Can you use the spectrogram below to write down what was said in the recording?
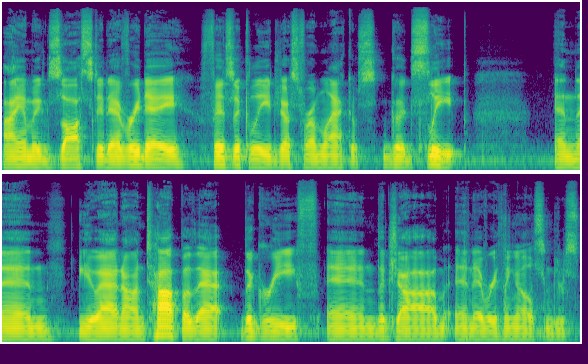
I am exhausted every day physically just from lack of good sleep. And then you add on top of that the grief and the job and everything else and just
